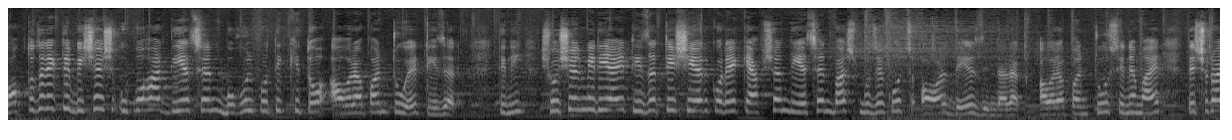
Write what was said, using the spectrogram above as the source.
ভক্তদের একটি বিশেষ উপহার দিয়েছেন বহুল প্রতীক্ষিত আওয়ারাপান টু এর টিজার তিনি সোশ্যাল মিডিয়ায় টিজারটি শেয়ার করে ক্যাপশন দিয়েছেন বাস মুঝে কুছ और দেশ জিন্দা রাখ আওয়ারাপান টু সিনেমায় তেসরা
